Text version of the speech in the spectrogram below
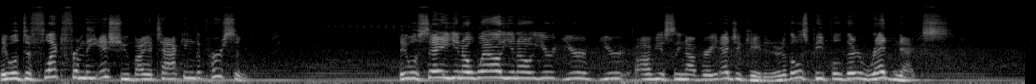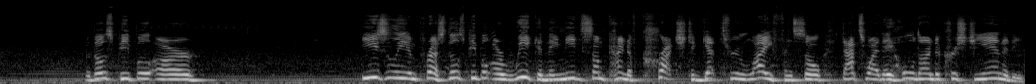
They will deflect from the issue by attacking the person. They will say, you know, well, you know, you're you're you're obviously not very educated. Or those people, they're rednecks. Or those people are easily impressed. Those people are weak and they need some kind of crutch to get through life, and so that's why they hold on to Christianity.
